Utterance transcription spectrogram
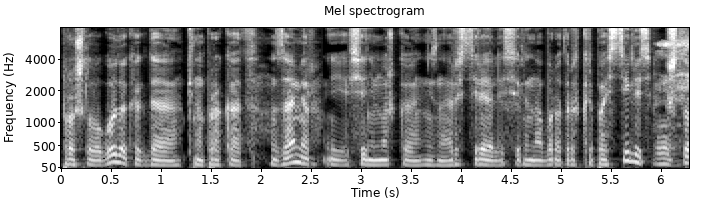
прошлого года, когда кинопрокат замер, и все немножко, не знаю, растерялись или наоборот раскрепостились, что,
